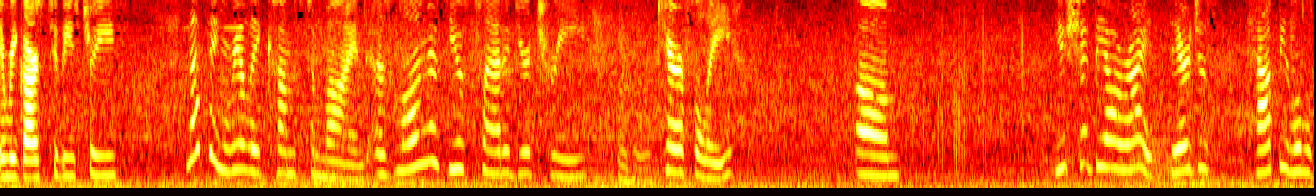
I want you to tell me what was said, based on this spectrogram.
in regards to these trees? Nothing really comes to mind. As long as you've planted your tree Mm-hmm. carefully, um, you should be all right. They're just happy little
